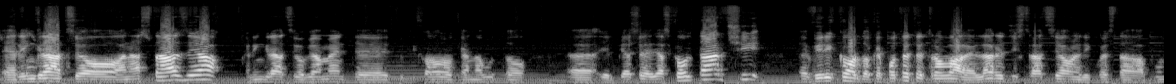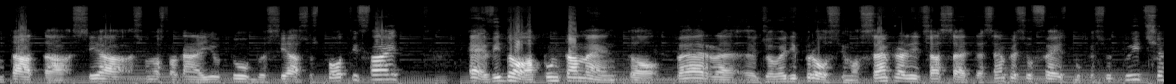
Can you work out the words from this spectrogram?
Eh, ringrazio Anastasia, ringrazio ovviamente tutti coloro che hanno avuto eh, il piacere di ascoltarci. Eh, vi ricordo che potete trovare la registrazione di questa puntata sia sul nostro canale YouTube sia su Spotify e vi do appuntamento per eh, giovedì prossimo, sempre alle 17, sempre su Facebook e su Twitch,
